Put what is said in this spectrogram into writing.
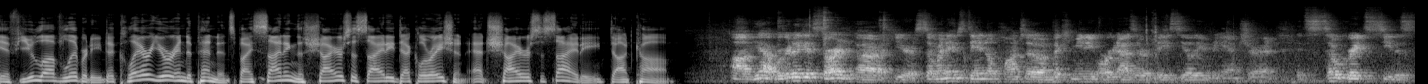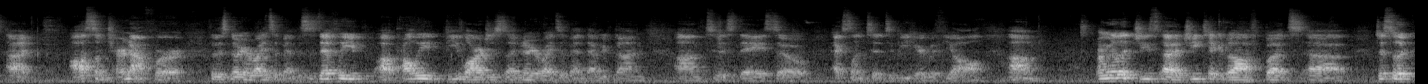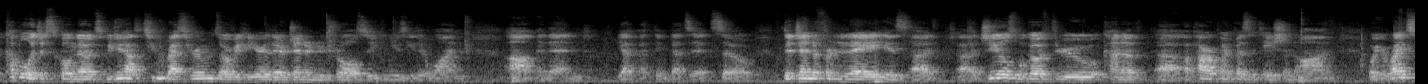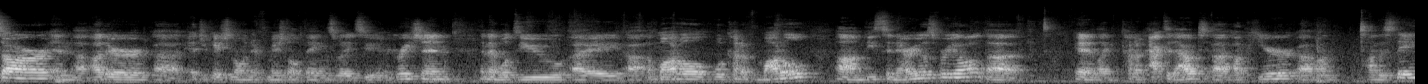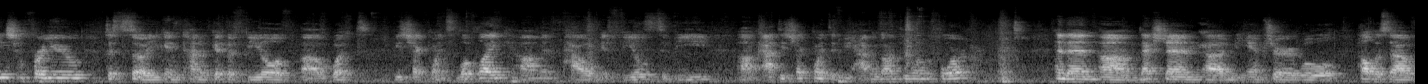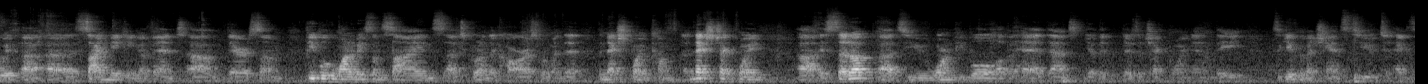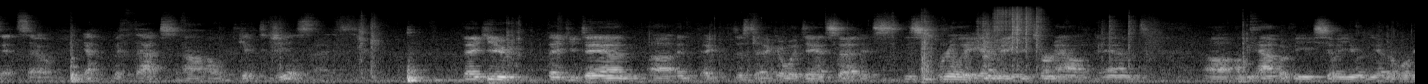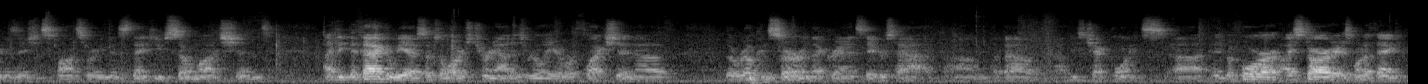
If you love liberty, declare your independence by signing the Shire Society Declaration at shiresociety.com. Um, yeah, we're going to get started uh, here. So my name is Daniel Ponto. I'm the community organizer of ACLU New Hampshire. And it's so great to see this uh, awesome turnout for, for this Know Your Rights event. This is definitely uh, probably the largest uh, Know Your Rights event that we've done um, to this day. So excellent to, to be here with y'all. Um, I'm going to let G, uh, G take it off, but uh, just a couple logistical notes. We do have two restrooms over here. They're gender neutral, so you can use either one. Um, and then, yeah, I think that's it. So the agenda for today is uh, uh, will go through kind of uh, a PowerPoint presentation on what your rights are and uh, other uh, educational and informational things related to immigration. And then we'll do a, uh, a model, we'll kind of model um, these scenarios for y'all and like kind of act it out up here on on the stage for you, just so you can kind of get the feel of uh, what these checkpoints look like um, and how it feels to be um, at these checkpoints if you haven't gone through one before. And then um, NextGen uh, New Hampshire will help us out with a, a sign making event. Um, there are some people who want to make some signs uh, to put on their cars for when the, the next point comes, the next checkpoint uh, is set up uh, to warn people up ahead that you know, that there's a checkpoint and they to give them a chance to, to exit. So yeah, with that, uh, I'll give it to Gilles. Thank you. Thank you, Dan. Uh, and, and, just to echo what Dan said, it's this is really an amazing turnout. And uh, on behalf of the ACLU and the other organizations sponsoring this, thank you so much. And I think the fact that we have such a large turnout is really a reflection of the real concern that Granite Staters have um, about uh, these checkpoints. Uh, and before I start, I just want to thank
